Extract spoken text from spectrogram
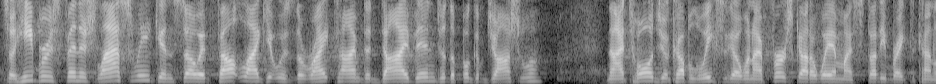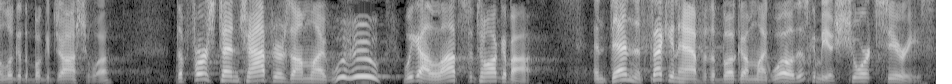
So Hebrews finished last week, and so it felt like it was the right time to dive into the book of Joshua. Now, I told you a couple of weeks ago when I first got away in my study break to kind of look at the book of Joshua, the first 10 chapters, I'm like, woohoo, we got lots to talk about. And then the second half of the book, I'm like, whoa, this is going to be a short series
